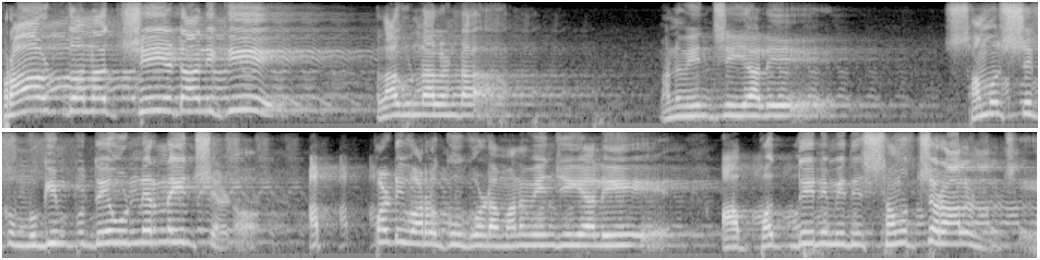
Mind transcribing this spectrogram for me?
ప్రార్థన చేయటానికి అలాగుండాలంట మనం ఏం చేయాలి? సమస్యకు ముగింపు దేవుడు నిర్ణయించాడు. అప్పటి వరకు కూడా మనం ఏం చేయాలి? ఆ పద్దెనిమిది సంవత్సరాల నుంచి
